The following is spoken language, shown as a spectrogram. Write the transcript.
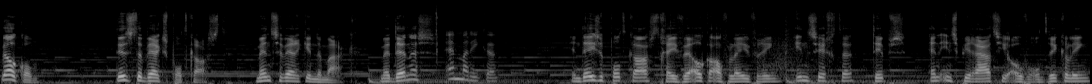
Welkom. Dit is de Werkspodcast. Mensenwerk in de maak. Met Dennis. En Marieke. In deze podcast geven we elke aflevering inzichten, tips en inspiratie over ontwikkeling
